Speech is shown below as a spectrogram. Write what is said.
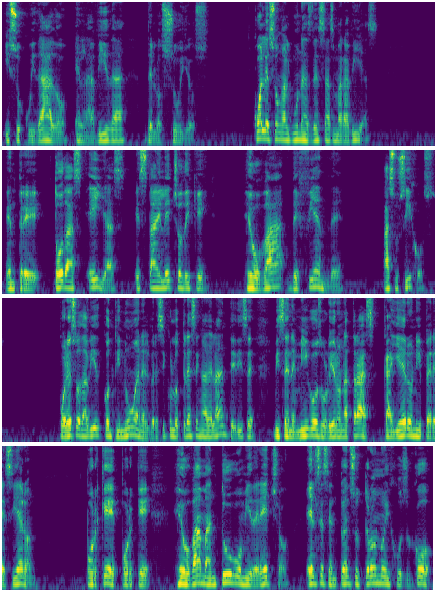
y su cuidado en la vida de los suyos. ¿Cuáles son algunas de esas maravillas? Entre todas ellas está el hecho de que Jehová defiende a sus hijos. Por eso David continúa en el versículo 3 en adelante y dice, mis enemigos volvieron atrás, cayeron y perecieron. ¿Por qué? Porque Jehová mantuvo mi derecho, él se sentó en su trono y juzgó,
